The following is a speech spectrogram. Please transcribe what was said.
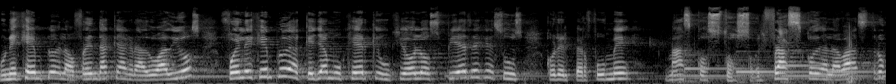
Un ejemplo de la ofrenda que agradó a Dios fue el ejemplo de aquella mujer que ungió los pies de Jesús con el perfume más costoso, el frasco de alabastro,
